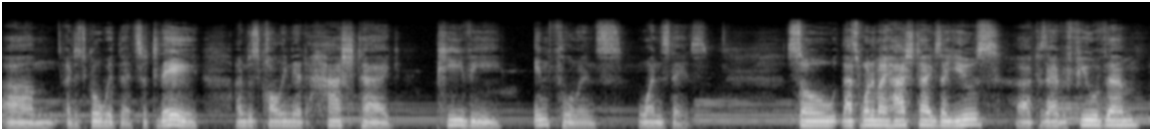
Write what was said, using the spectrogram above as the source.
Um, I just go with it. So today, I'm just calling it hashtag PV Influence Wednesdays. So that's one of my hashtags I use because uh, I have a few of them.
